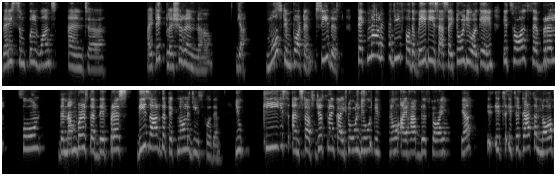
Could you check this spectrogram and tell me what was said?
Very simple ones and uh, i take pleasure in uh, yeah. Most important see this technology for the babies as i told you again it's all several phone the numbers that they press, these are the technologies for them. You keys and stuff, just like I told you, you know, I have this toy. Yeah. It's it's a has a knob,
